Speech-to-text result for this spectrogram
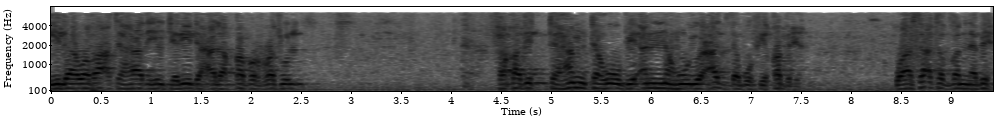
إذا وضعت هذه الجريدة على قبر رجل فقد اتهمته بأنه يعذب في قبره وأسأت الظن به.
